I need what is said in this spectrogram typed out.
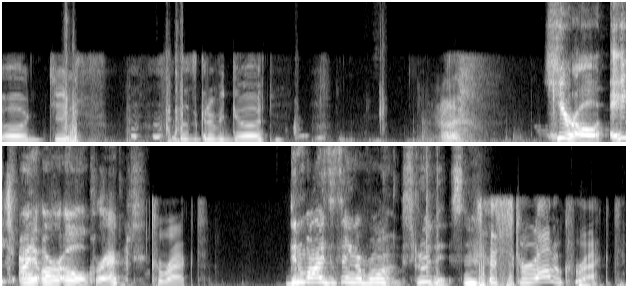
oh, jeez, this is gonna be good. Hiro, H I R O, correct? Correct. Then why is the thing I'm wrong? Screw this. Screw autocorrect.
